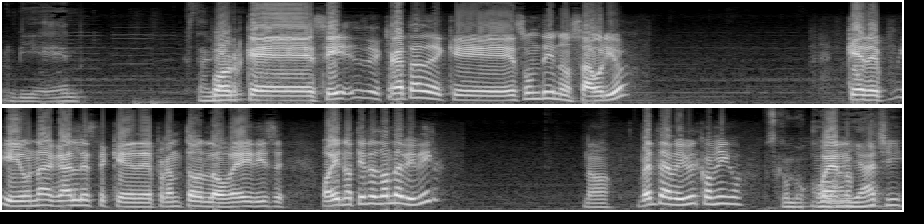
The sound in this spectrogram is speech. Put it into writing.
Bien. Está bien. Porque sí, se trata de que es un dinosaurio. Que de- y una gal este que de pronto lo ve y dice, oye, ¿no tienes dónde vivir? No, vente a vivir conmigo. Pues como bueno. Kobayashi.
